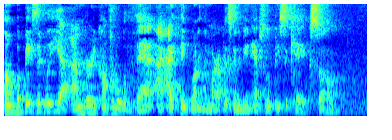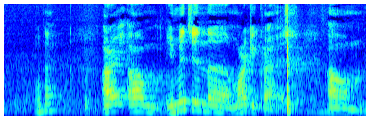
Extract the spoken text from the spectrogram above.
Um, but basically, yeah, I'm very comfortable with that. I, I think running the market is going to be an absolute piece of cake. So, Okay. All right. Um, you mentioned the market crash. Um,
